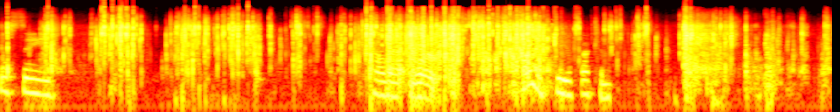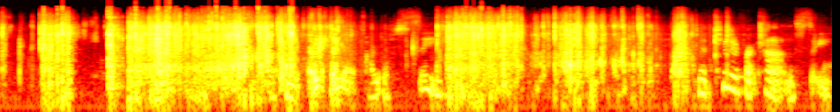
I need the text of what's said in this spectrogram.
we'll see how that works. I'm gonna see if I can. Open it. I will see. Got two different kinds. See.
